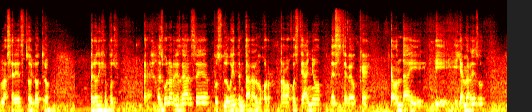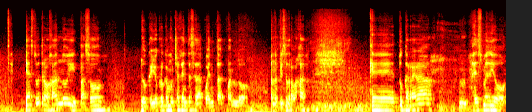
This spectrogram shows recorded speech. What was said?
no hacer esto y lo otro. Pero dije, pues eh, es bueno arriesgarse, pues lo voy a intentar, a lo mejor trabajo este año, este, veo qué, qué onda y, y, ya me arriesgo. Ya estuve trabajando y pasó lo que yo creo que mucha gente se da cuenta cuando, cuando empieza a trabajar. Que tu carrera es medio,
